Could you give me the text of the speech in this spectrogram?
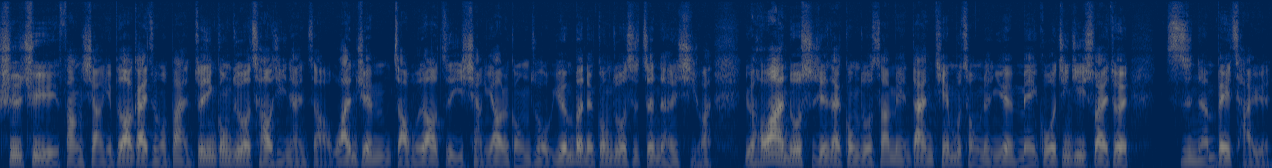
失去方向，也不知道该怎么办。最近工作超级难找，完全找不到自己想要的工作。原本的工作是真的很喜欢，因为花很多时间在工作上面，但天不从人愿。美国经济衰退，只能被裁员。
